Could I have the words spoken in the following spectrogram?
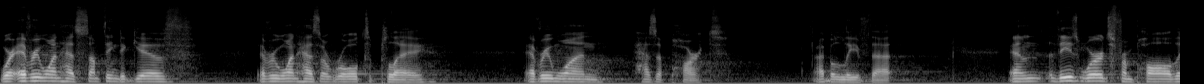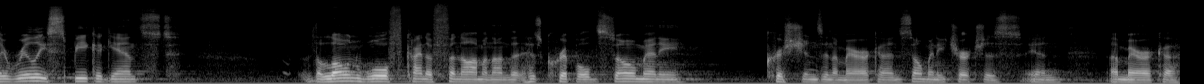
where everyone has something to give, everyone has a role to play, everyone has a part. I believe that. And these words from Paul, they really speak against the lone wolf kind of phenomenon that has crippled so many Christians in America and so many churches in America.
